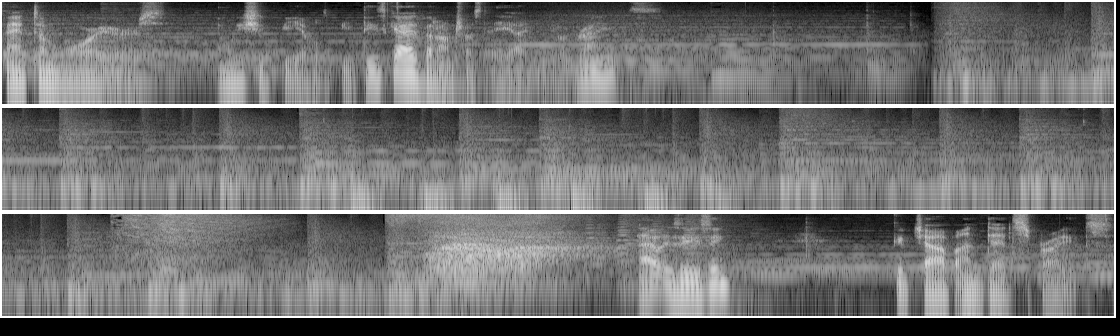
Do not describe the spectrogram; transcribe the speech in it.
Phantom Warriors. And we should be able to beat these guys, but I don't trust AI to do it right. Good job on dead sprites.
